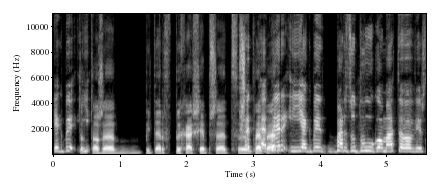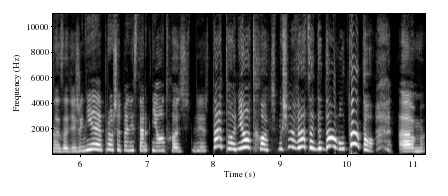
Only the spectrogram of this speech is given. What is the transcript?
jakby... To, i- to, że Peter wpycha się przed, e, przed Pepper, Pepper. i jakby bardzo długo ma to, wiesz, na zasadzie, że nie, proszę pani Stark, nie odchodź, wiesz, tato, nie odchodź, musimy wracać do domu, tato! Um,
